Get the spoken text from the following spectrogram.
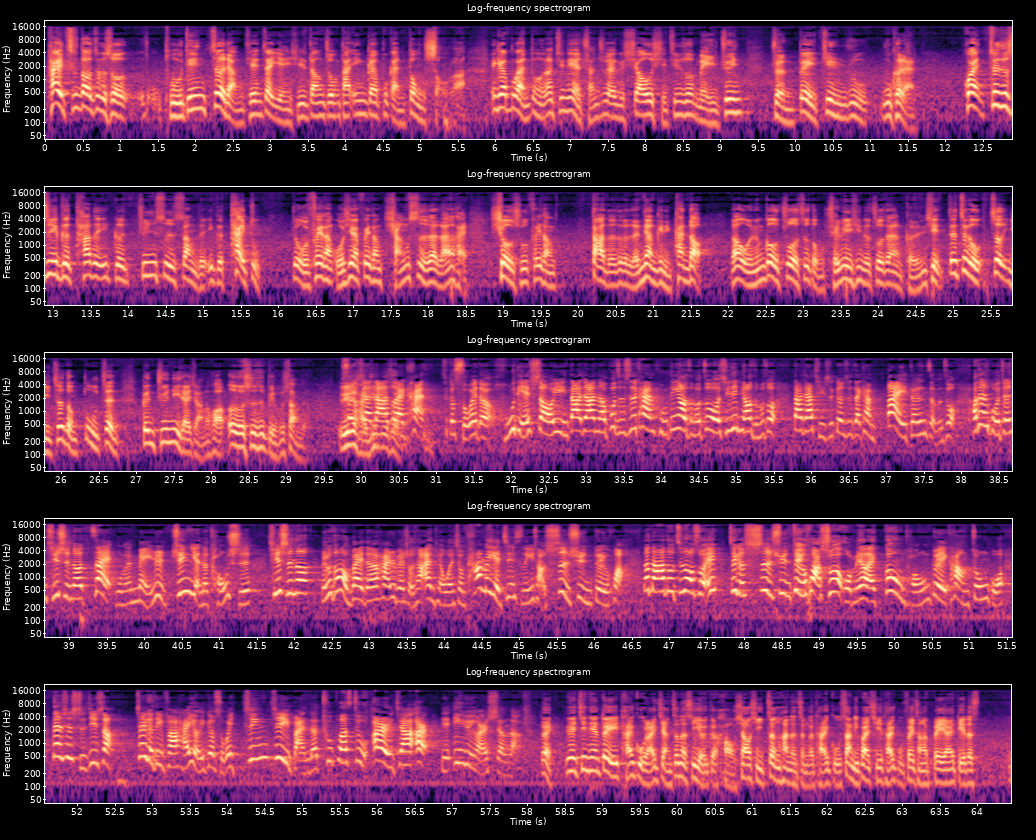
他也知道这个时候，普丁这两天在演习当中，他应该不敢动手了，应该不敢动手。那今天也传出来一个消息，听说美军准备进入乌克兰。换，这就是一个他的一个军事上的一个态度，就我非常，我现在非常强势，在南海秀出非常大的这个能量给你看到，然后我能够做这种全面性的作战的可能性。但这个这以这种布阵跟军力来讲的话，俄罗斯是比不上的。因为现在大家都在看这个所谓的蝴蝶效应，大家呢不只是看普丁要怎么做，习近平要怎么做，大家其实更是在看拜登怎么做。好，但是果真其实呢，在我们美日军演的同时，其实呢，美国总统拜登和日本首相岸田文雄他们也进行了一场视讯对话。那大家都知道说，哎，这个视讯对话说我们要来共同对抗中国，但是实际上。这个地方还有一个所谓经济版的 two plus two 二加二也应运而生了。对，因为今天对于台股来讲，真的是有一个好消息震撼了整个台股。上礼拜其实台股非常的悲哀，跌了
